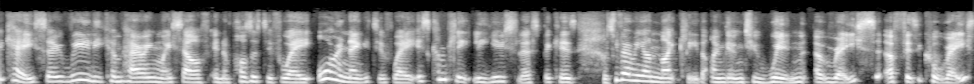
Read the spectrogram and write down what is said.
okay. So, really comparing myself in a positive way or a negative way is completely useless because it's very unlikely that I'm going to win a race, a physical race,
